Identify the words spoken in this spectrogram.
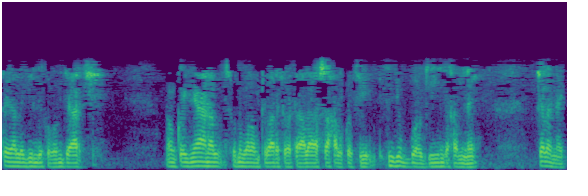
te yàlla julli ko ba mu jaar ci maa ngi koy ñaanal sunu borom tabaraka wa taala saxal ko ci njub boog yi nga xam ne ca la nekk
